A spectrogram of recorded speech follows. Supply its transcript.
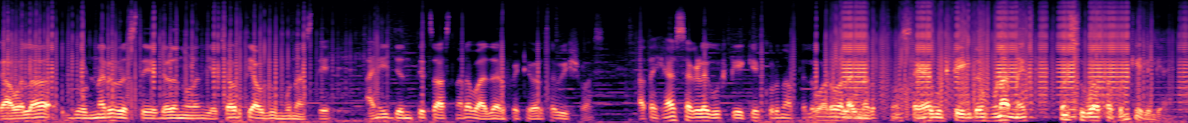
गावाला जोडणारे रस्ते दळणवळण याच्यावरती अवलंबून असते आणि जनतेचा असणारा बाजारपेठेवरचा विश्वास. आता ह्या सगळ्या गोष्टी एक एक करून आपल्याला वाढवा लागणार. पण सगळ्या गोष्टी एकदम होणार नाहीत पण सुरुवात आपण केलेली आहे.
